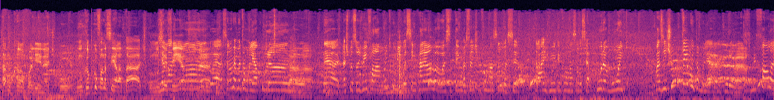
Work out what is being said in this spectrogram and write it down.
tá no campo ali, né? Tipo, no campo que eu falo assim, ela tá, tipo, nos Relatando, eventos, né? É, você não vê muita mulher apurando, Aham. né? As pessoas vêm falar muito comigo assim, caramba, você tem bastante informação, você traz muita informação, você apura muito. Mas a gente não tem muita mulher apurando. É. Me fala,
